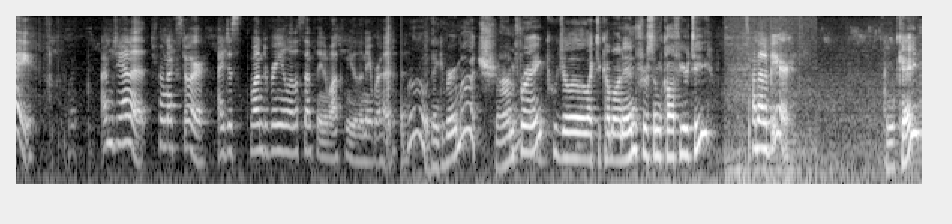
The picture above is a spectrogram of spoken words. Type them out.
Hi, I'm Janet from next door. I just wanted to bring you a little something to welcome you to the neighborhood. Oh, thank you very much. I'm Frank. Would you like to come on in for some coffee or tea? How about a beer? Okay.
